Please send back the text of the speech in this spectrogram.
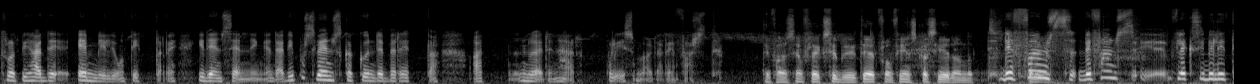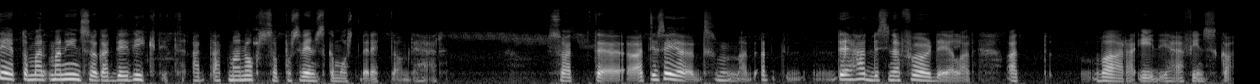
tror att vi hade en miljon tittare i den sändningen där vi på svenska kunde berätta att nu är den här polismördaren fast. Det fanns en flexibilitet från finska sidan? Att det, fanns, det fanns flexibilitet och man, man insåg att det är viktigt att, att man också på svenska måste berätta om det här. Så att, eh, att jag säger att, att det hade sina fördelar att vara i de här finska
